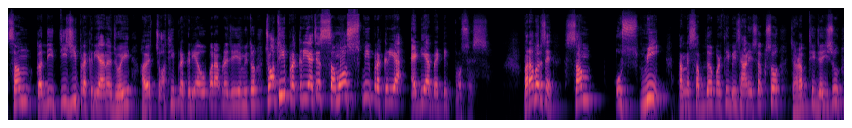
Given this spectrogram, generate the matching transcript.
સમ, કદી, ત્રીજી પ્રક્રિયાને જોઈ. હવે ચોથી પ્રક્રિયા ઉપર આપણે જઈએ મિત્રો. ચોથી પ્રક્રિયા છે સમોસમી પ્રક્રિયા એડિયાબેટિક પ્રોસેસ બરાબર છે? સમ ઉષ્મી તમે શબ્દ પરથી બી જાણી શકશો. ઝડપથી જઈશું.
